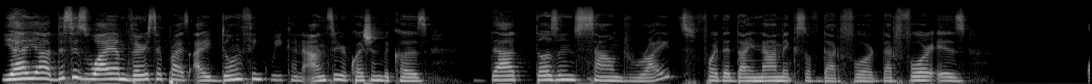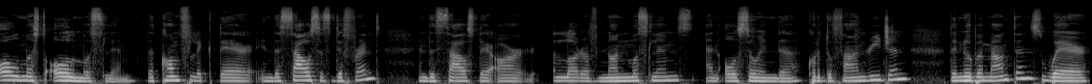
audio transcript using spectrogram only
yeah, yeah, this is why I'm very surprised. I don't think we can answer your question because that doesn't sound right for the dynamics of Darfur. Darfur is almost all Muslim. The conflict there in the south is different. In the south, there are a lot of non Muslims, and also in the Kordofan region, the Nuba Mountains, where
